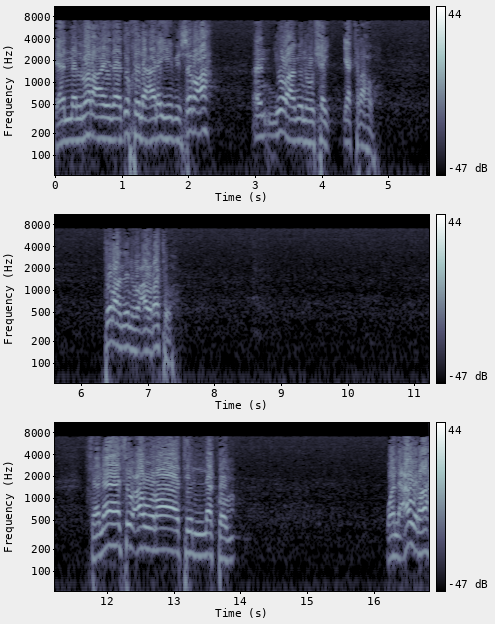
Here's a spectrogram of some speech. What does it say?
لأن المرء إذا دخل عليه بسرعة أن يرى منه شيء يكرهه ترى منه عورته. ثلاث عورات لكم. والعورة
